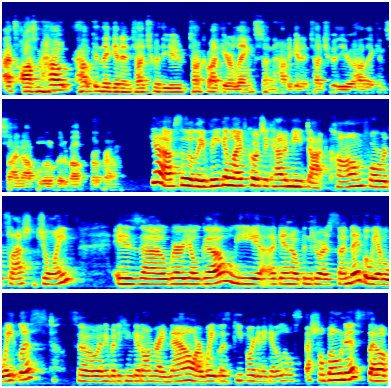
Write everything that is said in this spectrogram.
That's awesome. How how can they get in touch with you? Talk about your links and how to get in touch with you how they can sign up a little bit about the program yeah, absolutely. VeganLifeCoachAcademy.com forward slash join is uh, where you'll go. We again open the doors Sunday, but we have a wait list. So anybody can get on right now. Our waitlist people are going to get a little special bonus. So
